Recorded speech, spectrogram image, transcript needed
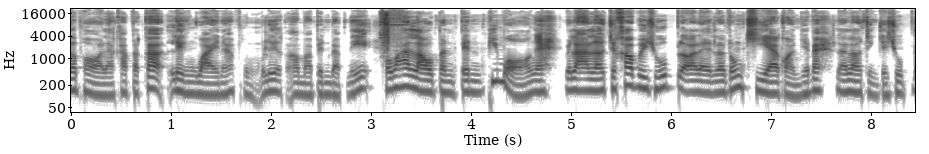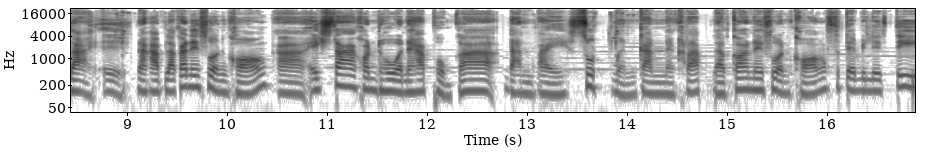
ก็พอแล้วครับ แล้วก็เล็งไวนะ ผมเลือกเอามาเป็นแบบนี้ เพราะว่าเรามันเป็นพี่หมอไง เวลาเราจะเข้าไปชุบเราอะไรเราต้องเคลียร์ก่อนใช่ไหมแล้วเราถึงจะชุบได้เออนะครับ แล้วก็ในส่วนของอ่า extra control นะครับ ผมก็ดันไปสุดเหมือนกันนะครับ แล้วก็ในส่วนของ stability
